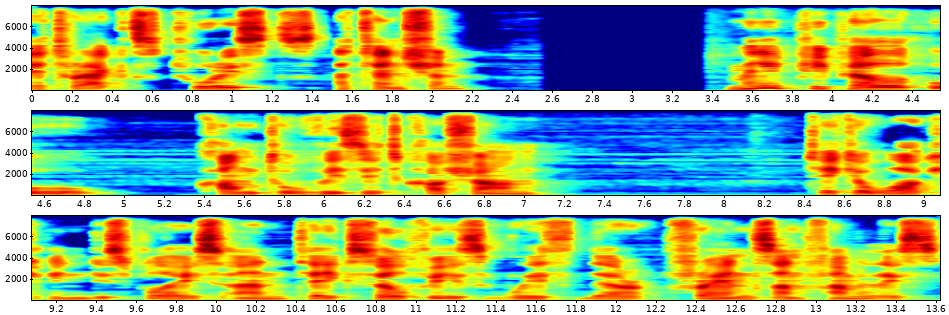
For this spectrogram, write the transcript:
attracts tourists' attention. Many people who come to visit Kashan take a walk in this place and take selfies with their friends and families.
